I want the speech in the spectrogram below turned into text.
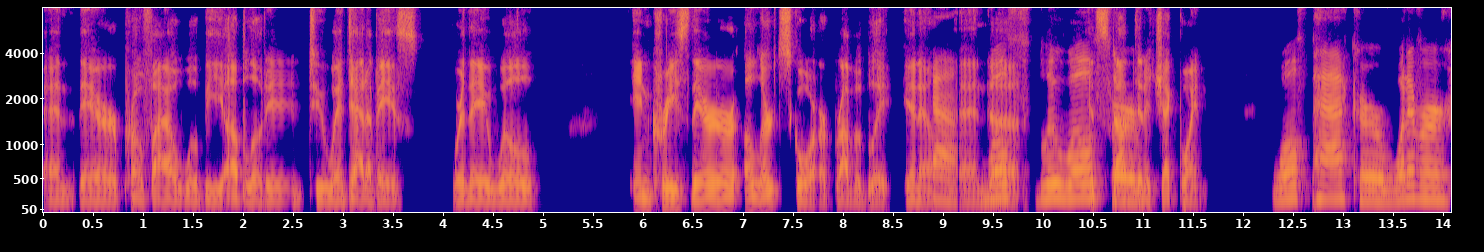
and their profile will be uploaded to a database where they will increase their alert score, probably. You know, Yeah. and uh, blue wolf, get stopped at a checkpoint. wolf pack, or whatever.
